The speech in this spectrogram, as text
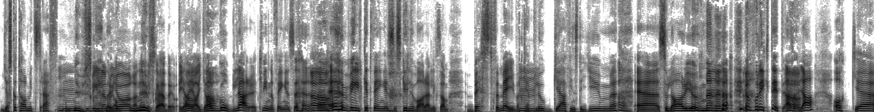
jag ska ta mitt straff Mm, nu ska vill jag börja göra det, Nu liksom. ska jag börja Ja, ja, Ja, jag ja. googlar kvinnofängelse. Ja. Eh, Vilket fängelse skulle vara liksom bäst för mig? Vart kan Mm. jag plugga? Finns det gym? Eh, solarium? ja, på riktigt. Alltså, Ja. ja. Och eh,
